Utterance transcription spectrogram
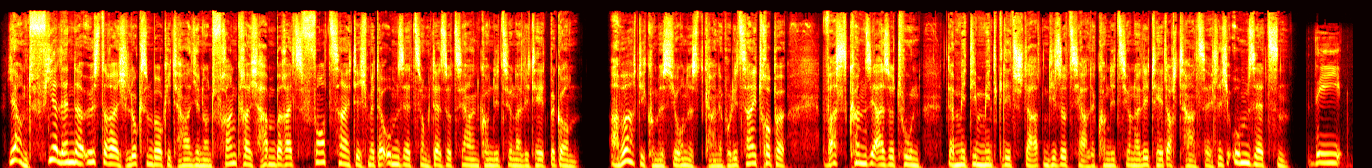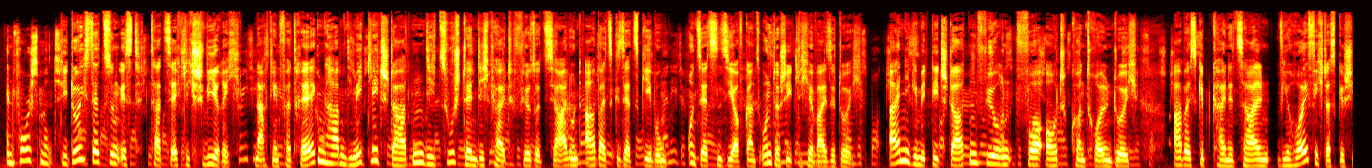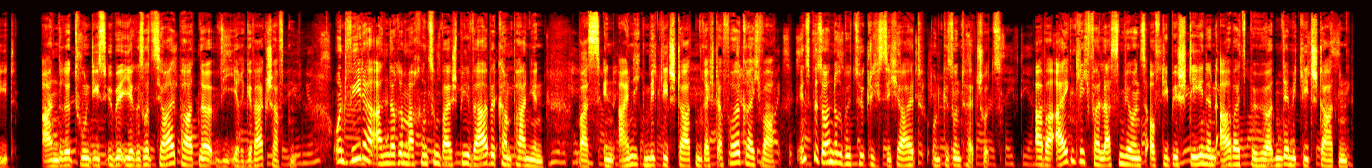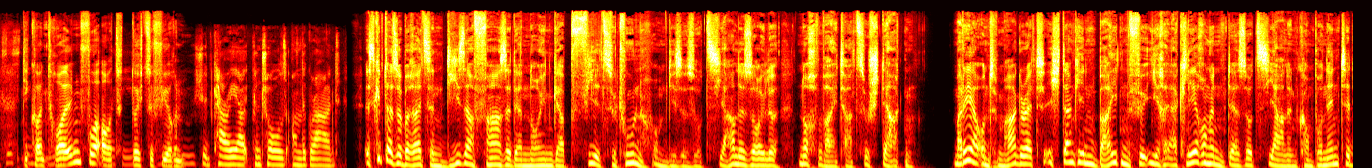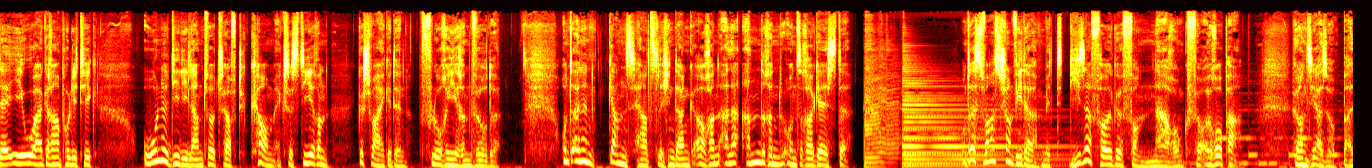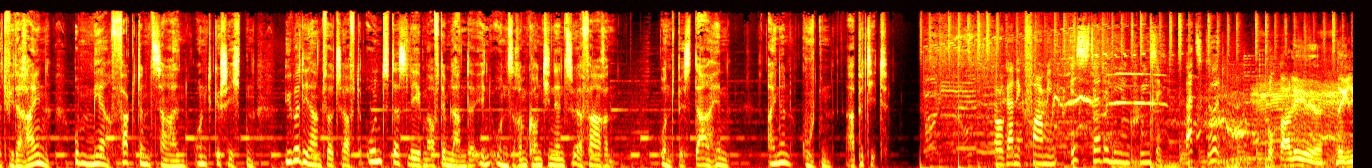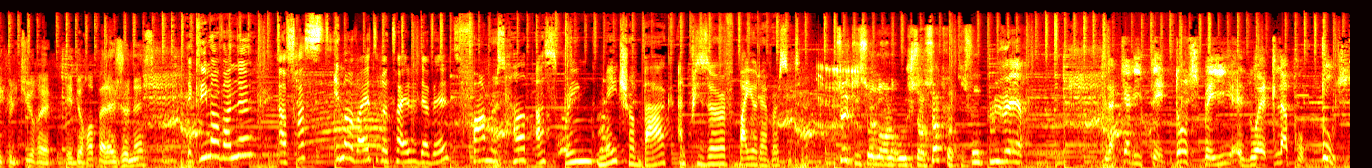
Ja, und vier Länder, Österreich, Luxemburg, Italien und Frankreich, haben bereits vorzeitig mit der Umsetzung der sozialen Konditionalität begonnen. Aber die Kommission ist keine Polizeitruppe. Was können sie also tun, damit die Mitgliedstaaten die soziale Konditionalität auch tatsächlich umsetzen? Die Durchsetzung ist tatsächlich schwierig. Nach den Verträgen haben die Mitgliedstaaten die Zuständigkeit für Sozial- und Arbeitsgesetzgebung und setzen sie auf ganz unterschiedliche Weise durch. Einige Mitgliedstaaten führen Vorortkontrollen durch, aber es gibt keine Zahlen, wie häufig das geschieht. Andere tun dies über ihre Sozialpartner wie ihre Gewerkschaften. Und wieder andere machen zum Beispiel Werbekampagnen, was in einigen Mitgliedstaaten recht erfolgreich war, insbesondere bezüglich Sicherheit und Gesundheitsschutz. Aber eigentlich verlassen wir uns auf die bestehenden Arbeitsbehörden der Mitgliedstaaten, die Kontrollen vor Ort durchzuführen. Es gibt also bereits in dieser Phase der neuen GAP viel zu tun, um diese soziale Säule noch weiter zu stärken. Maria und Margaret, ich danke Ihnen beiden für Ihre Erklärungen der sozialen Komponente der EU-Agrarpolitik, ohne die die Landwirtschaft kaum existieren, geschweige denn florieren würde. Und einen ganz herzlichen Dank auch an alle anderen unserer Gäste. Und das war's schon wieder mit dieser Folge von Nahrung für Europa. Hören Sie also bald wieder rein, um mehr Fakten, Zahlen und Geschichten über die Landwirtschaft und das Leben auf dem Lande in unserem Kontinent zu erfahren. Und bis dahin einen guten Appetit. Organic farming is steadily increasing. That's good. Pour parler euh, d'agriculture et d'Europe à la jeunesse. Der Klimawandel erfasst immer weitere Teile der Welt. Farmers help us bring nature back and preserve biodiversity. Ceux qui sont dans le rouge s'en sortent quand ils font plus vert. La qualité dans ce pays, elle doit être là pour tous.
